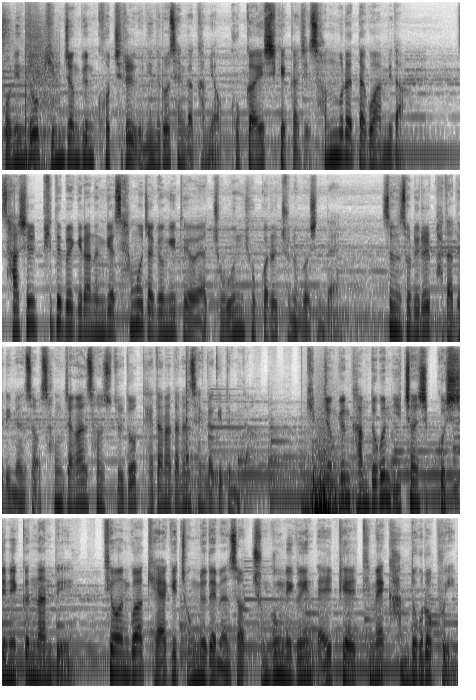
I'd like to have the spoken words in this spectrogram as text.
본인도 김정균 코치를 은인으로 생각하며 고가의 시계까지 선물했다고 합니다. 사실 피드백이라는 게 상호작용이 되어야 좋은 효과를 주는 것인데 쓴소리를 받아들이면서 성장한 선수들도 대단하다는 생각이 듭니다. 김정균 감독은 2019 시즌이 끝난 뒤 T1과 계약이 종료되면서 중국 리그인 LPL 팀의 감독으로 부임.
